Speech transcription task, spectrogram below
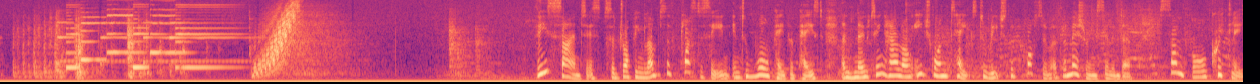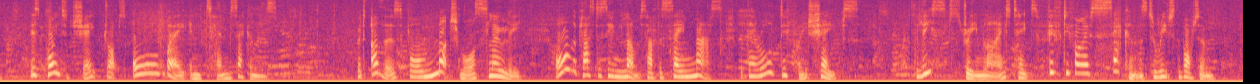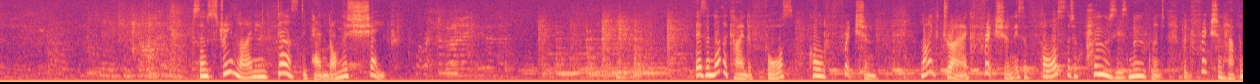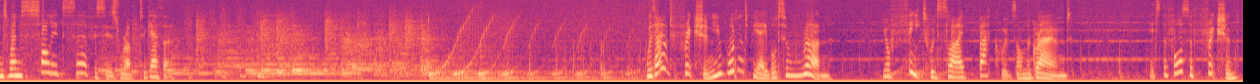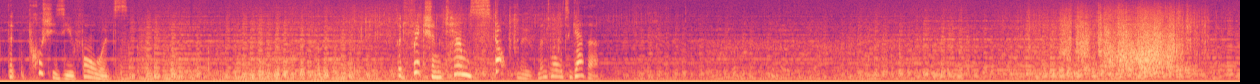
These scientists are dropping lumps of plasticine into wallpaper paste and noting how long each one takes to reach the bottom of the measuring cylinder. Some fall quickly, this pointed shape drops all the way in 10 seconds. But others fall much more slowly. All the plasticine lumps have the same mass, but they're all different shapes. The least streamlined takes 55 seconds to reach the bottom. So streamlining does depend on the shape. There's another kind of force called friction. Like drag, friction is a force that opposes movement, but friction happens when solid surfaces rub together. Without friction, you wouldn't be able to run. Your feet would slide backwards on the ground. It's the force of friction that pushes you forwards. But friction can stop movement altogether.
